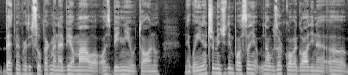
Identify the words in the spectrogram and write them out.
Batman protiv Supermana je bio malo ozbiljniji u tonu nego inače, međutim poslednje na uzorku ove godine uh,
